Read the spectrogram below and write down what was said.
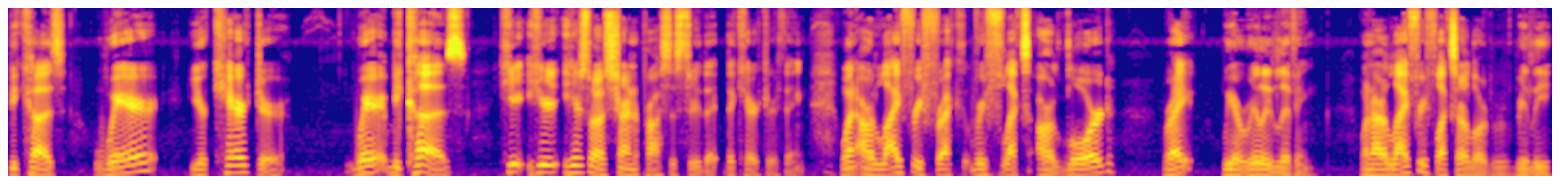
Because where your character where because here, here, here's what I was trying to process through the, the character thing. When our life reflect, reflects our Lord, right, we are really living. When our life reflects our Lord, we're really,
